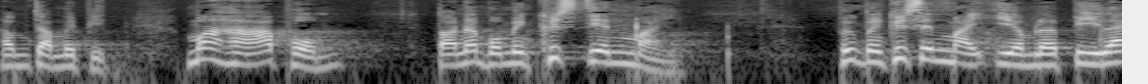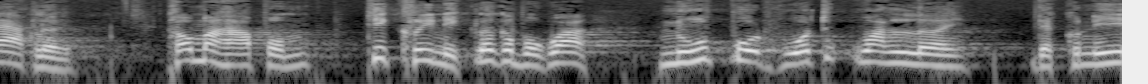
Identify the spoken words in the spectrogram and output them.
ทำจำไม่ผิด มาหาผม ตอนนั้นผมเป็นคริสเตียนใหม่ เพิ่งเป็นคริสเตียนใหม่เอี่ยมเลยปีแรกเลย เขามาหาผมที่คลินิกแล้วก็บอกว่าหนูปวดหัวทุกวันเลย เด็กคนนี้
